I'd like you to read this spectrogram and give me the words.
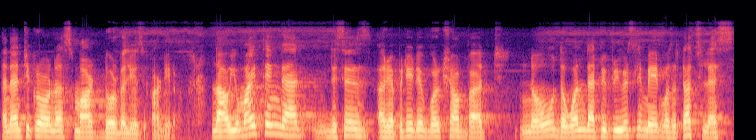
an anti-corona smart doorbell using Arduino. Now you might think that this is a repetitive workshop but no the one that we previously made was a touchless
